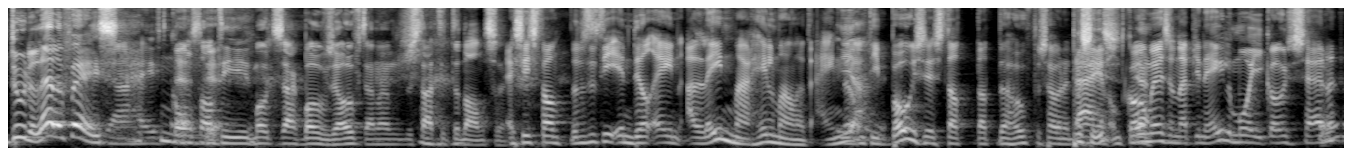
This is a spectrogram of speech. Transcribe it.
doe de Leatherface! Ja, hij heeft constant die motorzaag boven zijn hoofd en dan staat hij te dansen. Er is iets van, dat doet hij in deel 1 alleen maar helemaal aan het einde. Ja. Omdat hij boos is dat, dat de hoofdpersonen Precies, daarin ontkomen ja. is. En dan heb je een hele mooie iconische scène.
